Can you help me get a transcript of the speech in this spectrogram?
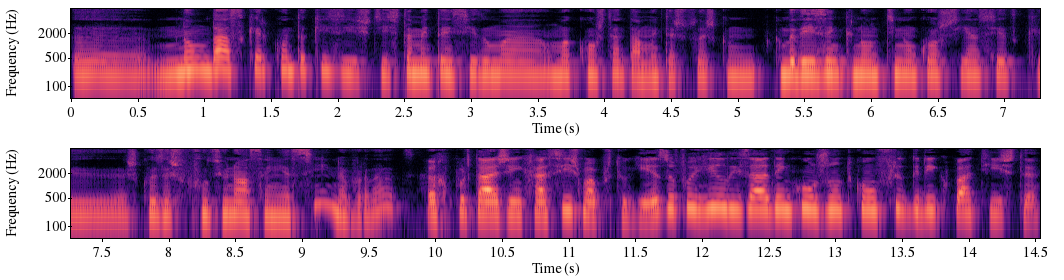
Uh, não dá sequer conta que existe. Isso também tem sido uma, uma constante. Há muitas pessoas que me, que me dizem que não tinham consciência de que as coisas funcionassem assim, na verdade. A reportagem Racismo à Portuguesa foi realizada em conjunto com Frederico Batista,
